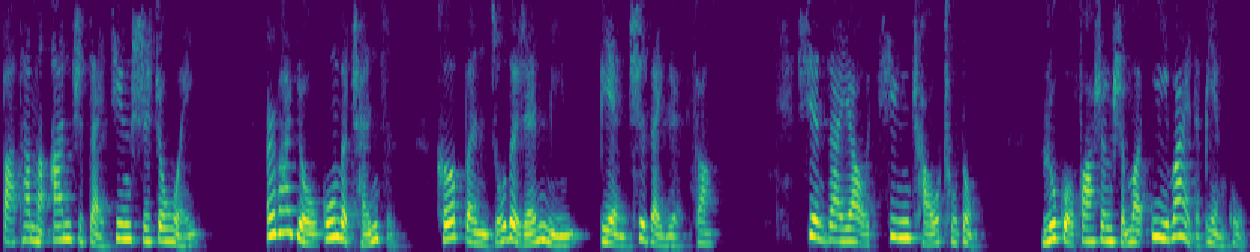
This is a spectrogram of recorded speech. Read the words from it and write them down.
把他们安置在京师周围，而把有功的臣子和本族的人民贬斥在远方。现在要倾巢出动，如果发生什么意外的变故，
